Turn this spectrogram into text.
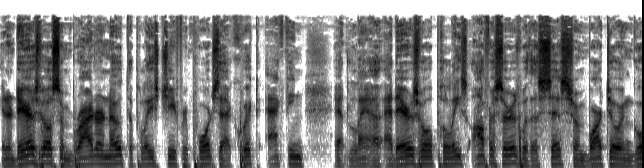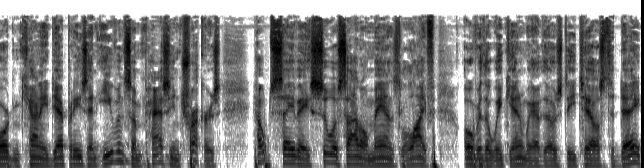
In Adairsville, some brighter note, the police chief reports that quick acting at uh, Adairsville police officers with assists from Bartow and Gordon County deputies and even some passing truckers helped save a suicidal man's life over the weekend. We have those details today.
